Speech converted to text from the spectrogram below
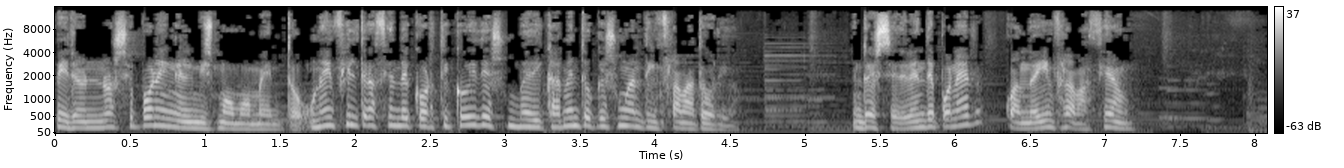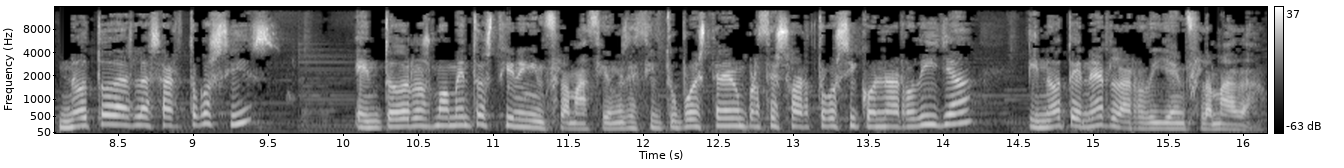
pero no se ponen en el mismo momento. Una infiltración de corticoides es un medicamento que es un antiinflamatorio. Entonces se deben de poner cuando hay inflamación. No todas las artrosis en todos los momentos tienen inflamación. Es decir, tú puedes tener un proceso artrósico en la rodilla y no tener la rodilla inflamada.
